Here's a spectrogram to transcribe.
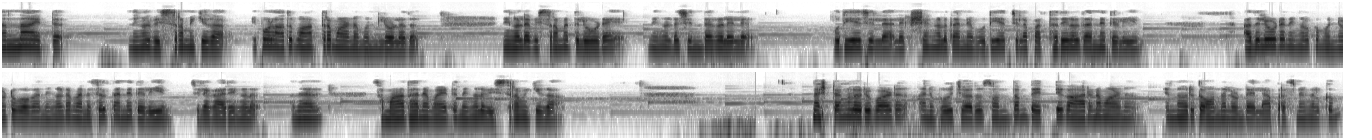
നന്നായിട്ട് നിങ്ങൾ വിശ്രമിക്കുക. ഇപ്പോൾ അത് മാത്രമാണ് മുന്നിലുള്ളത്. നിങ്ങളുടെ വിശ്രമത്തിലൂടെ നിങ്ങളുടെ ചിന്തകളിൽ പുതിയ ചില ലക്ഷ്യങ്ങൾ തന്നെ പുതിയ ചില പദ്ധതികൾ തന്നെ തെളിയും. അതിലൂടെ നിങ്ങൾക്ക് മുന്നോട്ട് പോകാൻ നിങ്ങളുടെ മനസ്സിൽ തന്നെ തെളിയും ചില കാര്യങ്ങൾ. അതിനാൽ സമാധാനമായിട്ട് നിങ്ങൾ വിശ്രമിക്കുക. നഷ്ടങ്ങൾ ഒരുപാട് അനുഭവിച്ചു. അത് സ്വന്തം തെറ്റ് കാരണമാണ് എന്നൊരു തോന്നലുണ്ട്. എല്ലാ പ്രശ്നങ്ങൾക്കും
